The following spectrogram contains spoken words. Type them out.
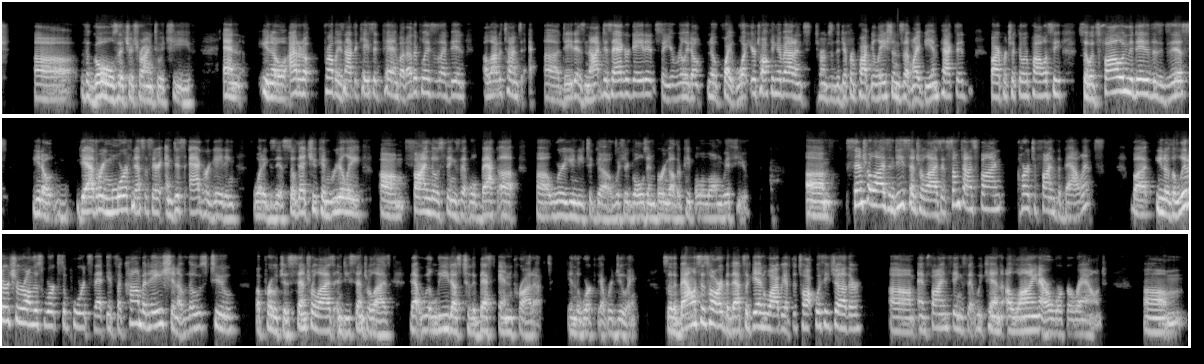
uh, the goals that you're trying to achieve. And, you know, I don't know, probably is not the case at Penn, but other places I've been, a lot of times uh, data is not disaggregated. So you really don't know quite what you're talking about in terms of the different populations that might be impacted by a particular policy. So it's following the data that exists, you know, gathering more if necessary and disaggregating what exists so that you can really um, find those things that will back up uh, where you need to go with your goals and bring other people along with you. Um, centralize and decentralize, it's sometimes find, hard to find the balance, but you know, the literature on this work supports that it's a combination of those two approaches, centralize and decentralize, that will lead us to the best end product in the work that we're doing. So the balance is hard, but that's again why we have to talk with each other um, and find things that we can align our work around. Um,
